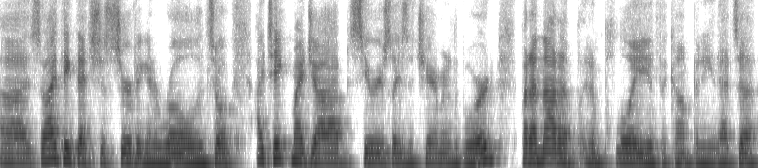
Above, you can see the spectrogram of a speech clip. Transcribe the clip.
Uh, so I think that's just serving in a role. And so I take my job seriously as the chairman of the board, but I'm not a, an employee of the company. That's a,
